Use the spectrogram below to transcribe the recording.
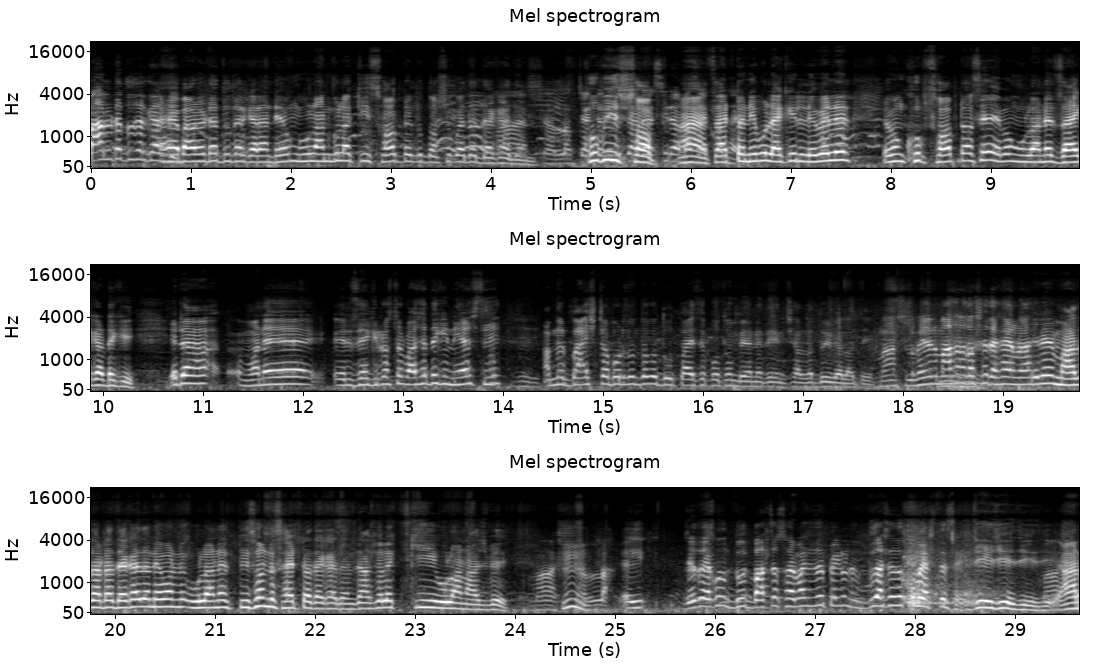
বারো লিটার দুধের গ্যারান্টি হ্যাঁ বারো লিটার দুধের গ্যারান্টি এবং উলানগুলা কি সফট একটু দর্শক ভাইদের দেখায় দেন। খুবই সফট হ্যাঁ চারটা। নিবুল একই লেভেলের এবং খুব সফট আছে এবং উলানের জায়গাটা কি? এটা মানে এর যে গৃহস্থর বাসা থেকে নিয়ে আসছি আপনার বাইশটা পর্যন্ত দুধ পাইছে প্রথম বেয়ানেতে ইনশাল্লাহ দুই বেলাতে। দর্শক দেখাই আমরা। মাজাটা দেখায় দেন এবং উলানের পিছনের সাইডটা দেখায় দেন যে আসলে কি উলান আসবে। মাশাআল্লাহ। এই যেহেতু এখন দুধ বাচ্চা ছয় মাসের প্রেগনেন্ট দুধ আসতে আসতে কমে আসতেছে। জি জি জি জি। আর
